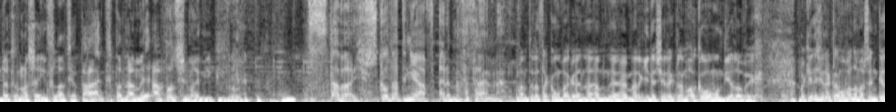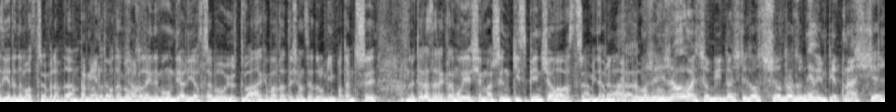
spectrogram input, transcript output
No to nasza inflacja. Tak, spadamy, a potrzymaj mi piwo. Wstawaj, szkoda dnia w RMF FM. Mam teraz taką uwagę na e, marginesie reklam około mundialowych, bo kiedyś reklamowano maszynkę z jedynym ostrzem, prawda? Pamiętam Potem, potem był czasy. kolejny mundial i ostrza były już dwa, chyba w 2002, potem trzy. No i teraz reklamuje się maszynki z pięcioma ostrzami na A to mundialu. może nie żałować sobie i dać tego ostrzy od razu, nie wiem, 15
